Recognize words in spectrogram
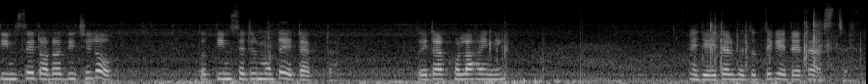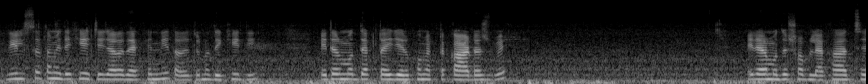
তিন সেট অর্ডার দিয়েছিল, তো তিন সেটের মধ্যে এটা একটা। তো এটা আর খোলা হয়নি। এই যে এটার ভেতর থেকে এটা এটা আসছে। রিলসে তো আমি দেখিয়েছি, যারা দেখেননি তাদের জন্য দেখিয়ে দিই। এটার মধ্যে একটা এই যেরকম একটা কার্ড আসবে। এটার মধ্যে সব লেখা আছে,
